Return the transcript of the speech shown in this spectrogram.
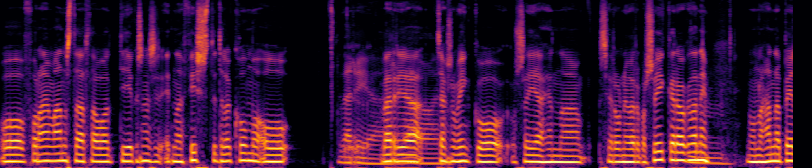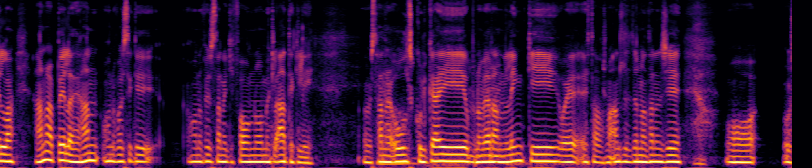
og fór aðeins annar staðar þá var Diego Sanchez einn af fyrstu til að koma og verja verja já. Jackson Wink og, og segja hérna Cerrone verður bara sveikari og hvað þannig Mm. núna er hann að beila, hann að beila því hann, hún finnst ekki hún finnst hann ekki fá nú miklu veist, hann er old school gæi og búin að vera Mhm. hann lengi og eitt af svona andlitunum þannig sé og og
